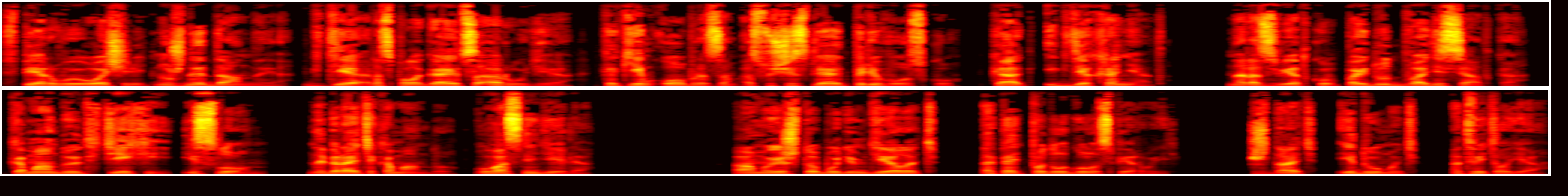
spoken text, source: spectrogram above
В первую очередь нужны данные, где располагаются орудия, каким образом осуществляют перевозку, как и где хранят. На разведку пойдут два десятка. Командуют Тихий и Слон. Набирайте команду. У вас неделя. «А мы что будем делать?» Опять подал голос первый. «Ждать и думать», — ответил я.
